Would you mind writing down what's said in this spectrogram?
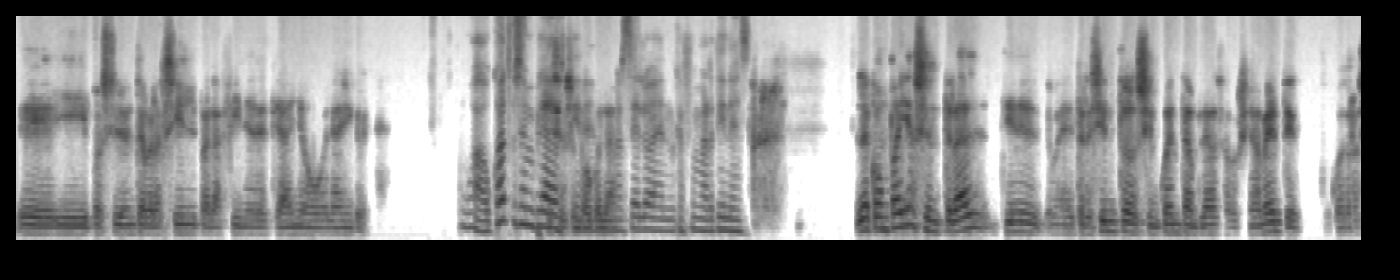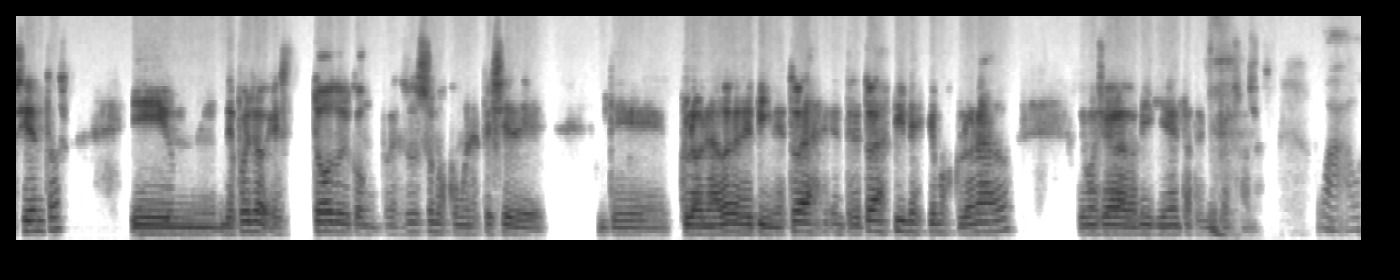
y posiblemente a Brasil para fines de este año o el año que viene. Wow, ¿cuántos empleados tiene Marcelo, en Café Martínez? La compañía central tiene 350 empleados aproximadamente, 400, y mm, después es todo el... Nosotros somos como una especie de, clonadores de pymes. Todas, entre todas las pymes que hemos clonado, hemos llegado a 2.500, 3.000 personas. Wow.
